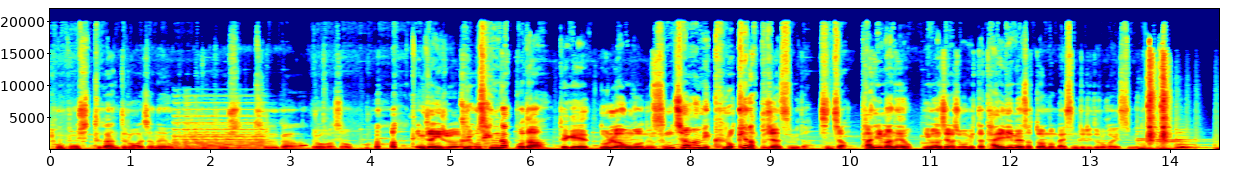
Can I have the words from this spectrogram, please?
통풍 시트가 안 들어가잖아요. 통풍 시트가 들어가서 굉장히 좋아요. 그리고 생각보다 되게 놀라운 거는 승차감이 그렇게 나쁘지 않습니다. 진짜. 다닐만 해요. 이건 제가 조금 이따 달리면서 또 한번 말씀드리도록 하겠습니다. 네,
